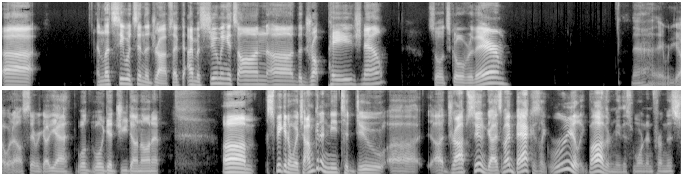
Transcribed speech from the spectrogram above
Uh, And let's see what's in the drops. I I'm assuming it's on uh, the drop page now. So let's go over there. There we go. What else? There we go. Yeah, we'll we'll get G done on it. Um, speaking of which, I'm gonna need to do uh, a drop soon, guys. My back is like really bothering me this morning from this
